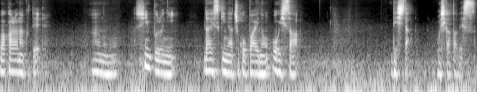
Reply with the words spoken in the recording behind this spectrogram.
分からなくてあのシンプルに大好きなチョコパイの美味しさでした。美味しかったです。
